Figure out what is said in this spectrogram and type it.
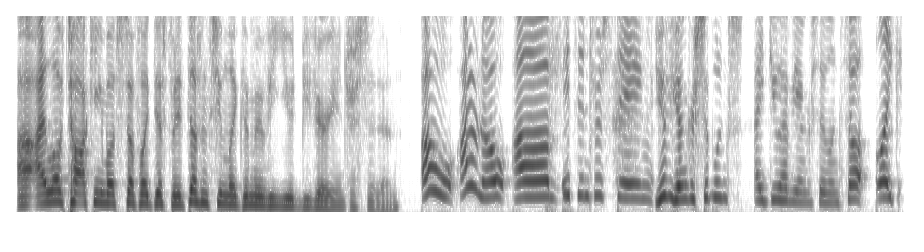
Uh, I love talking about stuff like this, but it doesn't seem like the movie you'd be very interested in. Oh, I don't know. Um, it's interesting. Do you have younger siblings? I do have younger siblings, so like,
